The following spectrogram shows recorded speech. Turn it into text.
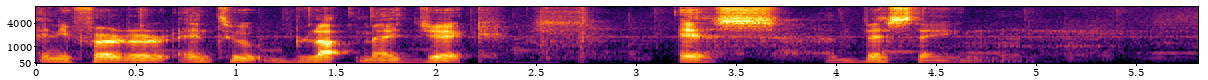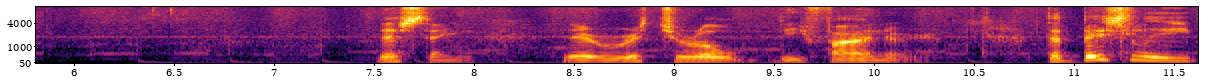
any further into blood magic is this thing. This thing, the ritual diviner. That basically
